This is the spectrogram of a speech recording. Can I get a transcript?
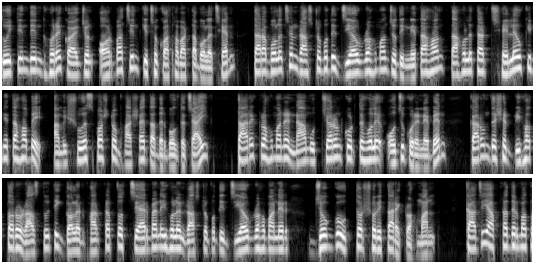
দুই তিন দিন ধরে কয়েকজন অর্বাচীন কিছু কথাবার্তা বলেছেন। তারা বলেছেন, রাষ্ট্রপতি জিয়াউর রহমান যদি নেতা হন, তাহলে তার ছেলেও কি নেতা হবে? আমি সুস্পষ্ট ভাষায় তাদের বলতে চাই, তারেক রহমানের নাম উচ্চারণ করতে হলে অজু করে নেবেন কারণ দেশের বৃহত্তর রাজনৈতিক দলের ভারপ্রাপ্ত চেয়ারম্যানই হলেন রাষ্ট্রপতি জিয়াউর রহমানের যোগ্য উত্তরসূরি তারেক রহমান। কাজেই আপনাদের মতো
